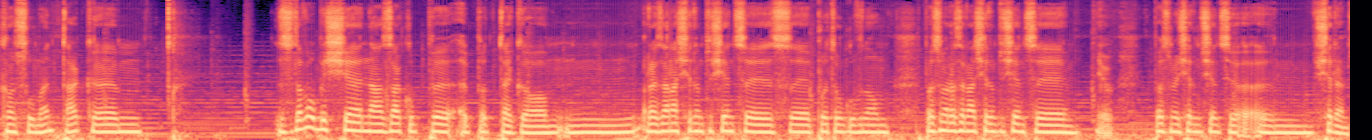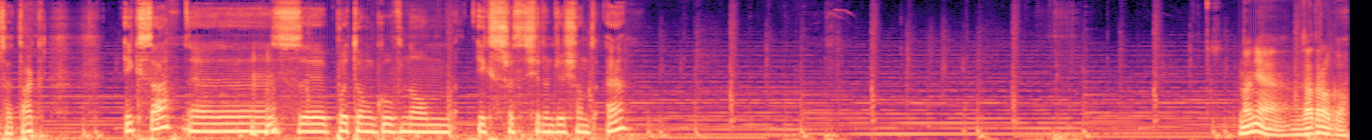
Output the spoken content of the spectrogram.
konsument, tak, zdawałbyś się na zakup e, tego mm, Ryzena 7000 z płytą główną, powiedzmy Ryzena 7000, nie wiem, powiedzmy 7700, tak? Xa e, mhm. z płytą główną X670E. No nie, za drogo.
